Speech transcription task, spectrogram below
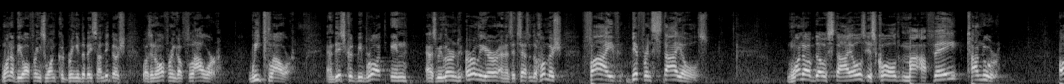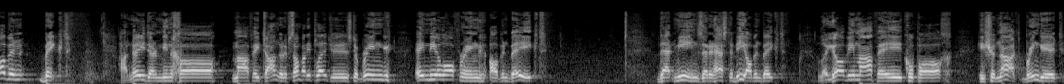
One of the offerings one could bring into the Beis Hamikdash was an offering of flour, wheat flour. And this could be brought in, as we learned earlier, and as it says in the Chumash, five different styles. One of those styles is called Ma'afei Tanur, oven baked. Haneder mincha ma'afei tanur. If somebody pledges to bring a meal offering oven baked, that means that it has to be oven baked. He should not bring it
